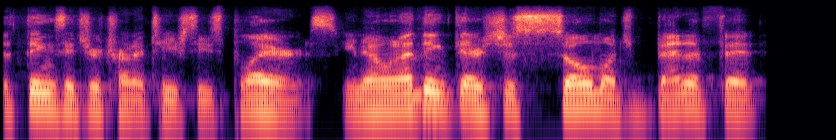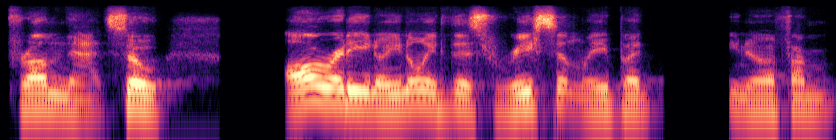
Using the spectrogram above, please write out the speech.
the things that you're trying to teach these players, you know? And I mm-hmm. think there's just so much benefit from that. So already, you know, you only did this recently, but, you know, if I'm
